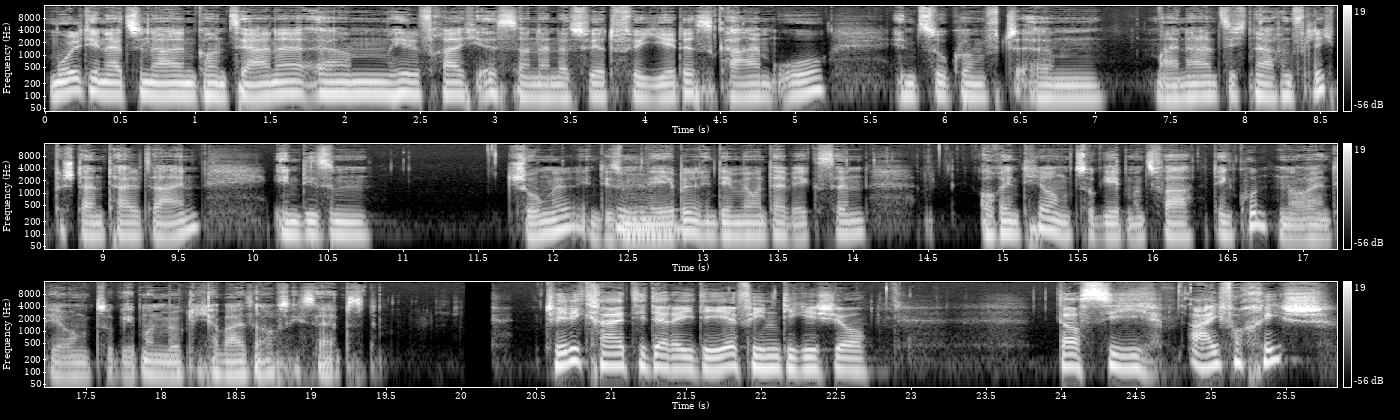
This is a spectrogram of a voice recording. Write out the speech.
multinationalen Konzerne ähm, hilfreich ist, sondern das wird für jedes KMU in Zukunft ähm, meiner Ansicht nach ein Pflichtbestandteil sein, in diesem Dschungel, in diesem mhm. Nebel, in dem wir unterwegs sind, Orientierung zu geben, und zwar den Kunden Orientierung zu geben und möglicherweise auch sich selbst. Die Schwierigkeit in dieser Ideenfindung ist ja, dass sie einfach ist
